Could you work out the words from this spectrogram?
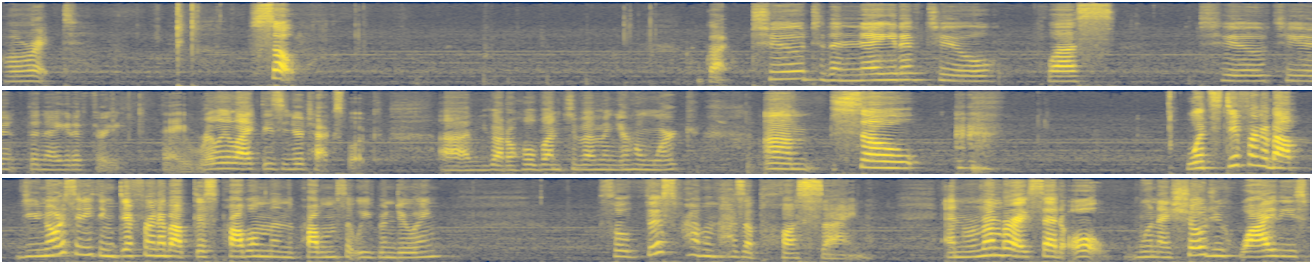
All right. So, 2 to the negative 2 plus 2 to the negative 3. They really like these in your textbook. Um, you got a whole bunch of them in your homework. Um, so what's different about, do you notice anything different about this problem than the problems that we've been doing? So this problem has a plus sign. And remember I said oh, when I showed you why these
